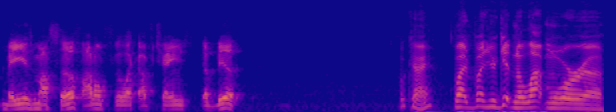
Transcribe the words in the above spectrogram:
me as myself, I don't feel like I've changed a bit. Okay, but but you're getting a lot more uh,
